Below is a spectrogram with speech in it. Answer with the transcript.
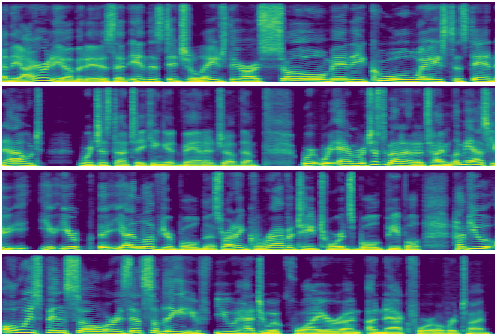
and the irony of it is that in this digital age, there are so many cool ways to stand out we're just not taking advantage of them. We're, we're, and we're just about out of time. Let me ask you, you are I love your boldness, right? I gravitate towards bold people. Have you always been so, or is that something that you you had to acquire a, a knack for over time?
